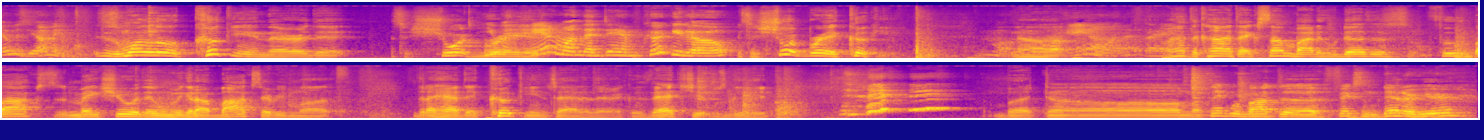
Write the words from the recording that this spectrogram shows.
It was yummy. There's just one little cookie in there that it's a shortbread. You went ham on that damn cookie though. It's a shortbread cookie. On that I have to contact somebody who does this food box to make sure that when we get our box every month, that I have that cookie inside of there because that shit was good. but um, I think we're about to fix some dinner here.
